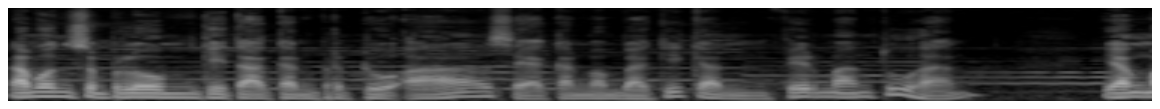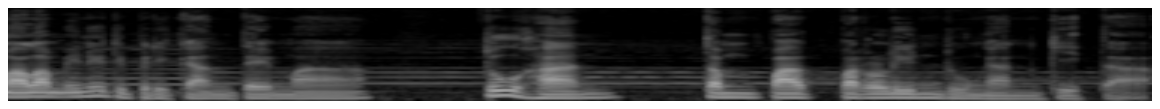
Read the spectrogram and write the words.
namun sebelum kita akan berdoa, saya akan membagikan firman Tuhan yang malam ini diberikan tema Tuhan tempat perlindungan kita.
